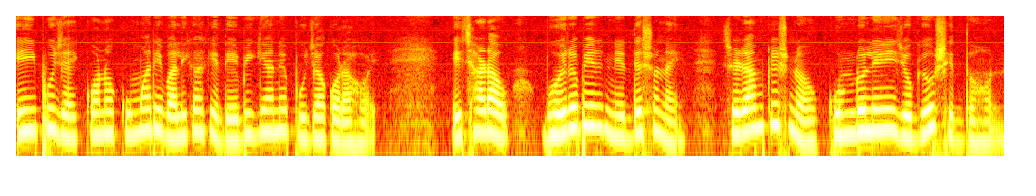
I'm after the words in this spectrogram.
এই পূজায় কোনো কুমারী বালিকাকে দেবী জ্ঞানে পূজা করা হয়। এছাড়াও ভৈরবীর নির্দেশনায় শ্রীরামকৃষ্ণ কুণ্ডলিনী যোগেও সিদ্ধ হন।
